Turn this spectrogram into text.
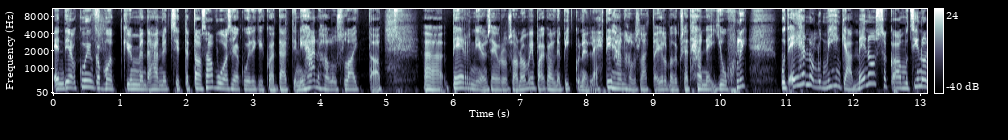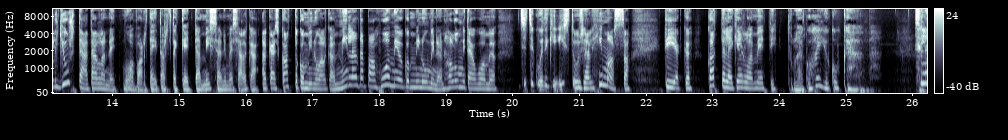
en tiedä kuinka monta kymmentä hän nyt sitten tasavuosia kuitenkin, kun hän täytti, niin hän halusi laittaa Perniön seudun sanomiin, paikallinen pikkunen lehti. Hän halusi laittaa ilmoituksen, että hän ei juhli. Mutta ei hän ollut mihinkään menossakaan, mutta siinä oli just tämä tällainen, että mua varten ei tarvitse keittää missään nimessä. Älkää, älkää kattoko minua, älkää millään tapaa huomioiko minua, minä en halua mitään huomioon. Sitten se kuitenkin istuu siellä himassa, tiedätkö, kattelee kelloa ja miettii, tuleekohan joku käymään. Sillä,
